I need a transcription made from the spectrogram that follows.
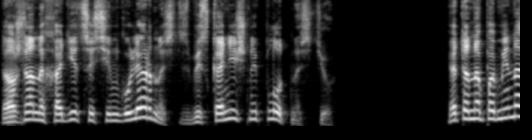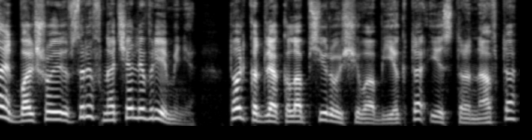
должна находиться сингулярность с бесконечной плотностью. Это напоминает большой взрыв в начале времени. Только для коллапсирующего объекта и астронавта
